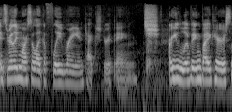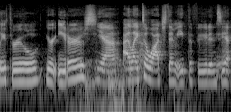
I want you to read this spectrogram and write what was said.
It's really more so like a flavoring and texture thing. Are you living vicariously through your eaters? Yeah, I like to watch them eat the food and see. It.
